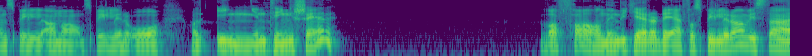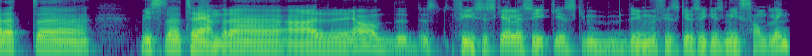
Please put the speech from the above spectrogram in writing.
en, spill, en annen spiller, og at ingenting skjer. Hva faen indikerer det for spillere, hvis det er et eh, Hvis trenere er ja, fysisk eller psykisk driver med fysisk eller psykisk mishandling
